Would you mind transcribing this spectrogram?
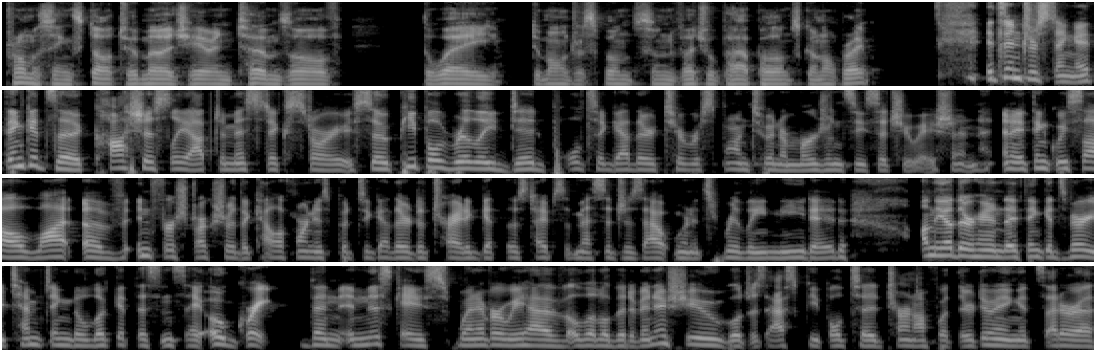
promising start to emerge here in terms of the way demand response and virtual power plants can operate? It's interesting. I think it's a cautiously optimistic story. So people really did pull together to respond to an emergency situation. And I think we saw a lot of infrastructure that California's put together to try to get those types of messages out when it's really needed. On the other hand, I think it's very tempting to look at this and say, oh, great. Then in this case, whenever we have a little bit of an issue, we'll just ask people to turn off what they're doing, etc."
